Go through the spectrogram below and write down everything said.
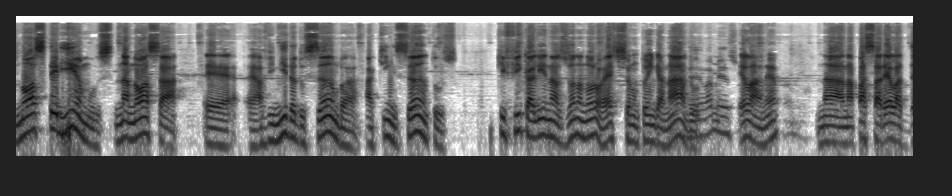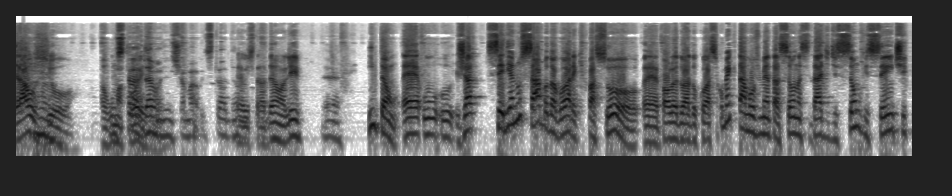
nós teríamos na nossa é, Avenida do Samba, aqui em Santos, que fica ali na zona noroeste, se eu não estou enganado. É lá mesmo. É lá, né? Na, na passarela Drauzio, uhum. alguma estradão, coisa. Estradão, a gente chamava estradão. É o estradão ali? É. Então, é, o, o, já seria no sábado agora que passou, é, Paulo Eduardo Costa. Como é que está a movimentação na cidade de São Vicente?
